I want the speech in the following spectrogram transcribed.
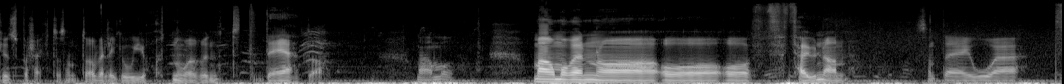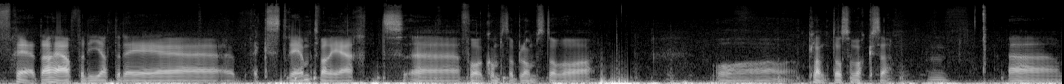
kunstprosjekt og sånt, da ville jeg jo gjort noe rundt det, da. Marmor. Marmoren og, og, og faunaen. Sånn, det er jo eh, freda her fordi at det er ekstremt variert eh, forekomst av blomster og, og planter som vokser. Mm. Eh,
